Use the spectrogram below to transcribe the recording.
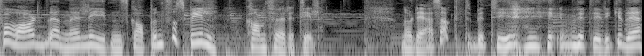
for hva denne lidenskapen for spill kan føre til. Når det er sagt, betyr, betyr ikke det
